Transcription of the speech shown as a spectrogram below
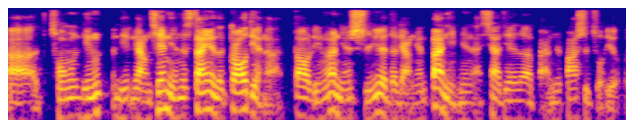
啊，从零零两千年的三月的高点呢，到零二年十月的两年半里面呢，下跌了百分之八十左右，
